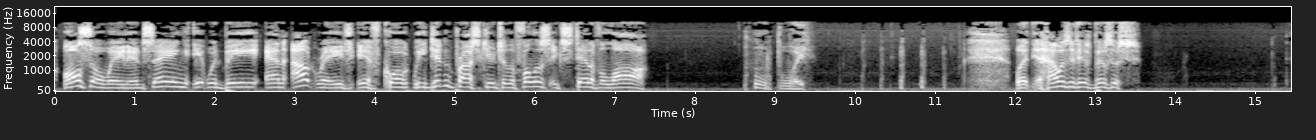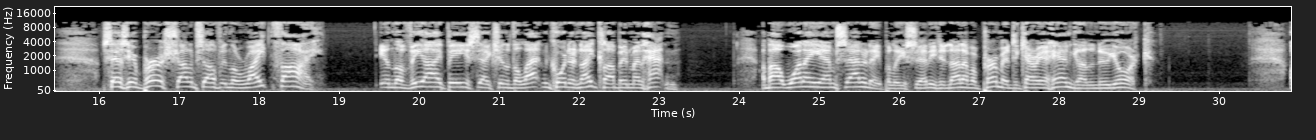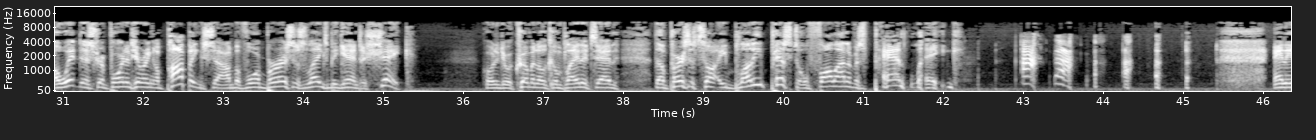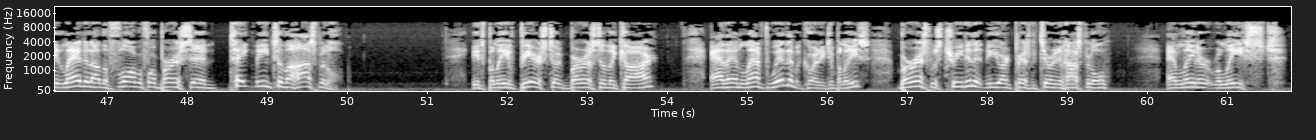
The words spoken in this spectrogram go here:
also weighed in saying it would be an outrage if, quote, we didn't prosecute to the fullest extent of the law. Oh, boy. what, how is it his business? Says here, Burress shot himself in the right thigh in the VIP section of the Latin Quarter nightclub in Manhattan. About 1 a.m. Saturday, police said he did not have a permit to carry a handgun in New York. A witness reported hearing a popping sound before Burress's legs began to shake. According to a criminal complaint, it said the person saw a bloody pistol fall out of his pant leg. and it landed on the floor before Burress said, take me to the hospital. It's believed Pierce took Burress to the car and then left with him, according to police. Burress was treated at New York Presbyterian Hospital and later released.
